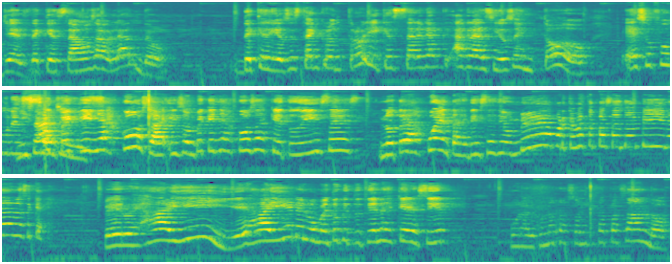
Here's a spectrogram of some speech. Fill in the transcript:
Jess, ¿de qué estamos hablando? De que Dios está en control y hay que estar agradecidos en todo. Eso fue un ensayo. Y son pequeñas cosas, y son pequeñas cosas que tú dices, no te das cuenta, y dices, Dios mío, ¿por qué me está pasando a mí? no sé qué pero es ahí, es ahí en el momento que tú tienes que decir, por alguna razón está pasando.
